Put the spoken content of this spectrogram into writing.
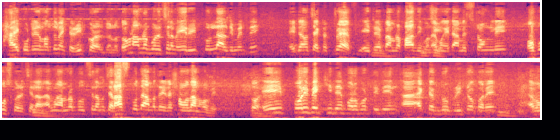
হাইকোর্টের মাধ্যমে একটা রিড করার জন্য। তখন আমরা বলেছিলাম এই রিড করলে আলটিমেটলি এটা হচ্ছে একটা ট্র্যাপ এই ট্র্যাপে আমরা পা দিব না এবং এটা আমি স্ট্রংলি অপোজ করেছিলাম এবং আমরা বলছিলাম যে রাজপথে আমাদের এটা সমাধান হবে। তো এই পরিপ্রেক্ষিতে পরবর্তী দিন একটা গ্রুপ রিটও করে এবং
